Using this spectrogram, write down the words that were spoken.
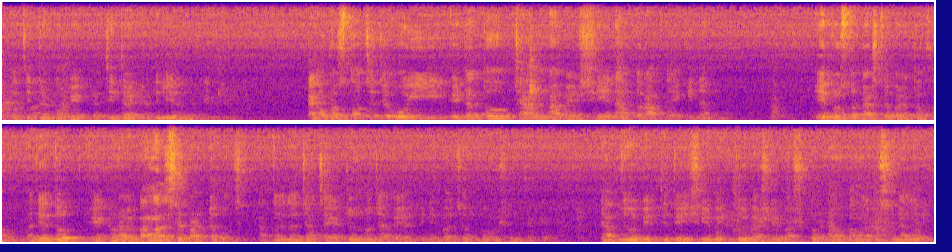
একটা তিনটার কপি, একটা তিনটা একটা দিলেই হবে। এখন প্রশ্ন হচ্ছে যে ওই এটা তো যার নামে সে নাম তো আপনি একই নাম। এই প্রশ্নটা আসতে পারে তখন। যেহেতু এখন আমি বাংলাদেশের পার্টটা বলছি আপনার যখন যাচাইয়ের জন্য যাবে আর কি নির্বাচন কমিশন থেকে যে আপনি ওই ব্যক্তিতে সেই ব্যক্তি ওই বাসায় বাস করেন এবং বাংলাদেশি নাগরিক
